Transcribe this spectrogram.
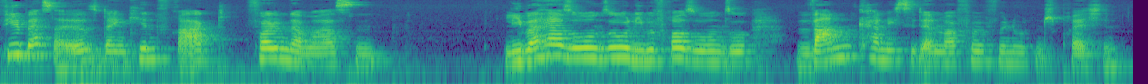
Viel besser ist, dein Kind fragt folgendermaßen, lieber Herr so und so, liebe Frau so und so, wann kann ich Sie denn mal fünf Minuten sprechen?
